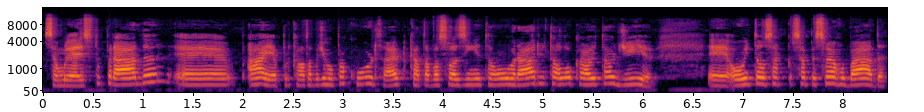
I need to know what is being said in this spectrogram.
Se a mulher é estuprada, é... Ah, é porque ela tava de roupa curta, ah, é porque ela tava sozinha em tal horário, em tal local e tal dia. É, ou então, se a, se a, pessoa é roubada,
